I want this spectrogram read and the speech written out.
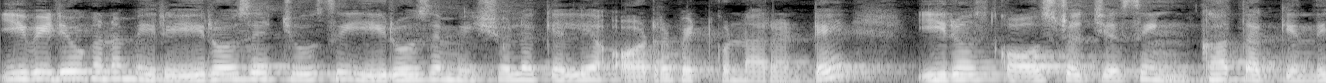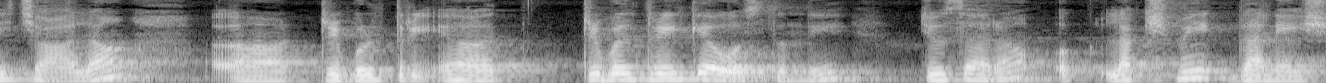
ఈ వీడియో కన్నా మీరు ఈ రోజే చూసి ఈ రోజే మీషోలోకి వెళ్ళి ఆర్డర్ పెట్టుకున్నారంటే ఈ రోజు కాస్ట్ వచ్చేసి ఇంకా తగ్గింది చాలా. ట్రిపుల్ త్రీ ట్రిపుల్ త్రీకే వస్తుంది. చూసారా? ఒక- లక్ష్మి గణేష.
